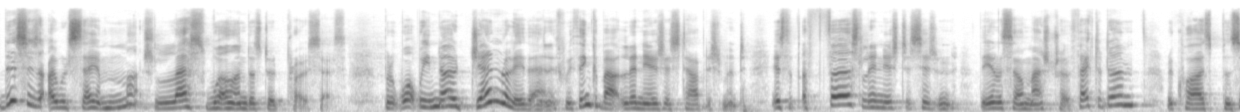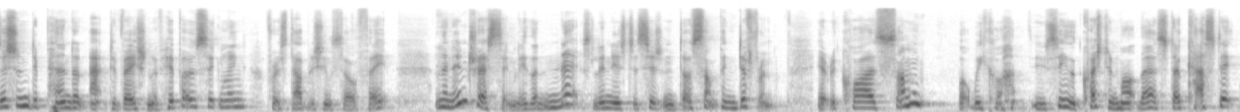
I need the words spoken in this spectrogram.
this is, I would say, a much less well understood process. But what we know generally then, if we think about lineage establishment, is that the first lineage decision, the inner cell mass trophectoderm, requires position-dependent activation of Hippo signaling for establishing cell fate. And then interestingly, the next lineage decision does something different. It requires some what we call, you see the question mark there, stochastic,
